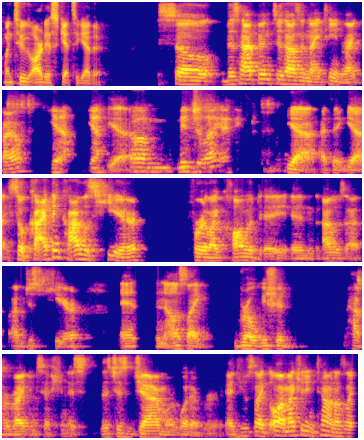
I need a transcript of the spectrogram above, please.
when two artists get together? So this happened 2019, right, Kyle? Yeah, yeah, yeah. Um, mid July, I think. Yeah, I think yeah. So I think Kyle was here for like holiday, and I was I'm just here, and, and I was like, bro, we should have a writing session. It's let's just jam or whatever. And he was like, Oh, I'm actually in town. I was like,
